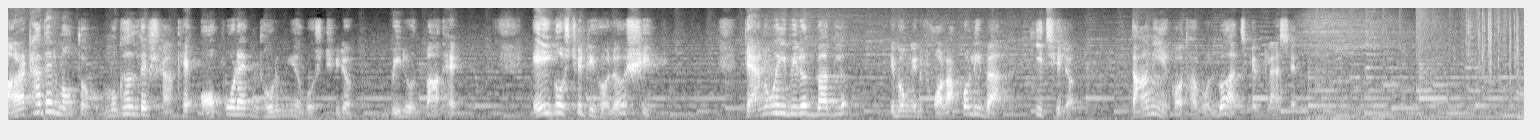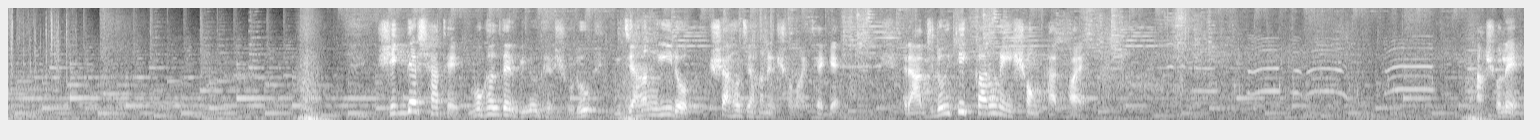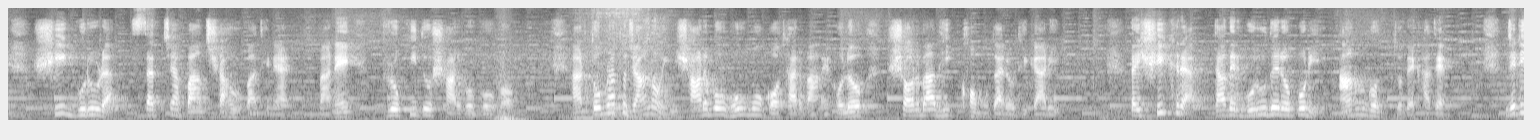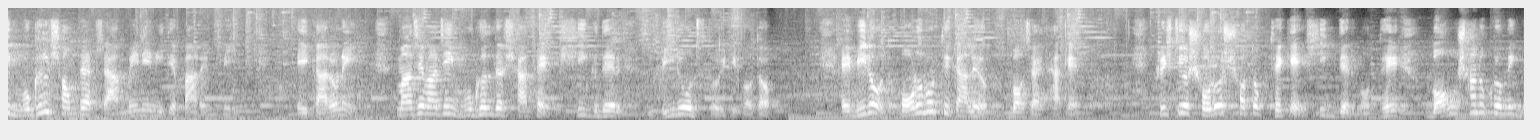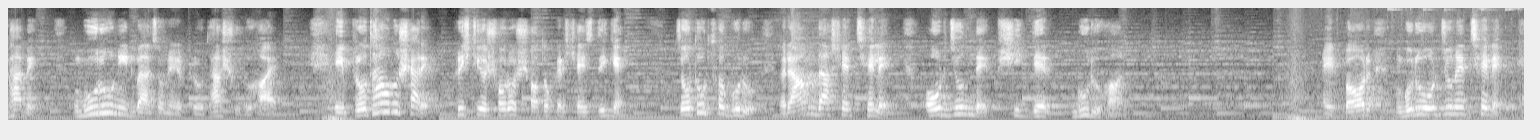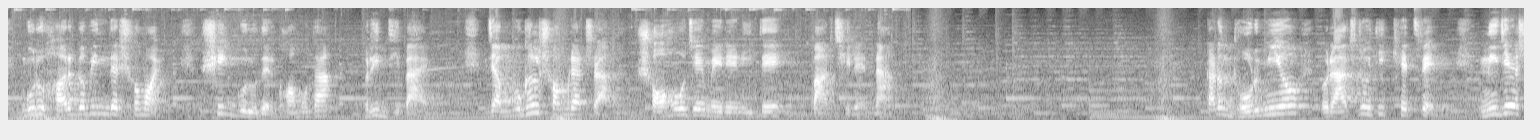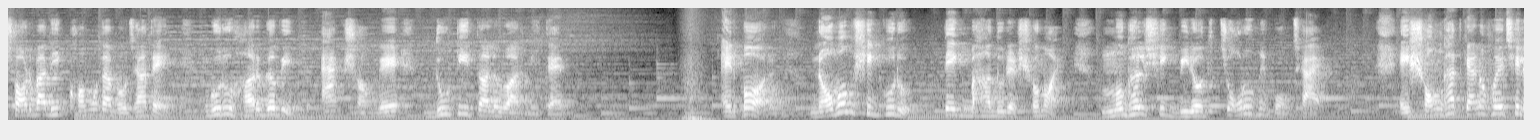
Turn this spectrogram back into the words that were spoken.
মারাঠাদের মতো মুঘলদের সাথে অপর এক ধর্মীয় গোষ্ঠীরও বিরোধ বাঁধে। এই গোষ্ঠীটি হলো শিখ। কেন এই বিরোধ বাঁধল এবং এর ফলাফলই বা কি ছিল, তা নিয়ে কথা বলব আজকের ক্লাসে। শিখদের সাথে মুঘলদের বিরোধের শুরু জাহাঙ্গীর ও শাহজাহানের সময় থেকে। রাজনৈতিক কারণেই সংঘাত হয়। আসলে শিখ গুরুরা সচ্চা বাদশাহ উপাধি নেন মানে প্রকৃত সার্বভৌম। আর তোমরা তো জানোই, সার্বভৌম কথার মানে হলো সর্বাধিক ক্ষমতার অধিকারী। তাই শিখরা তাদের গুরুদের ওপরই আনুগত্য দেখাতেন, যেটি মুঘল সম্রাটরা মেনে নিতে পারেননি। এই কারণেই মাঝে মাঝেই মুঘলদের সাথে শিখদের বিরোধ তৈরি হতো। এই বিরোধ পরবর্তীকালেও বজায় থাকে। খ্রিস্টীয় ষোড়শ শতক থেকে শিখদের মধ্যে বংশানুক্রমিকভাবে গুরু নির্বাচনের প্রথা শুরু হয়। এই প্রথা অনুসারে খ্রিস্টীয় ষোড়শ শতকের শেষ দিকে চতুর্থ গুরু রামদাসের ছেলে অর্জুন দেব শিখদের গুরু হন। এরপর গুরু অর্জুনের ছেলে গুরু হরগোবিন্দের সময় শিখ গুরুদের ক্ষমতা বৃদ্ধি পায়, যা মুঘল সম্রাটরা সহজে মেনে নিতে পারছিলেন না। কারণ ধর্মীয় ও রাজনৈতিক ক্ষেত্রে নিজের সর্বাধিক ক্ষমতা বোঝাতে গুরু হরগোবিন্দ একসঙ্গে দুটি তলোয়ার নিতেন। এরপর নবম শিখ গুরু তেগ বাহাদুরের সময় মুঘল শিখ বিরোধ চরমে পৌঁছায়। এই সংঘাত কেন হয়েছিল?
